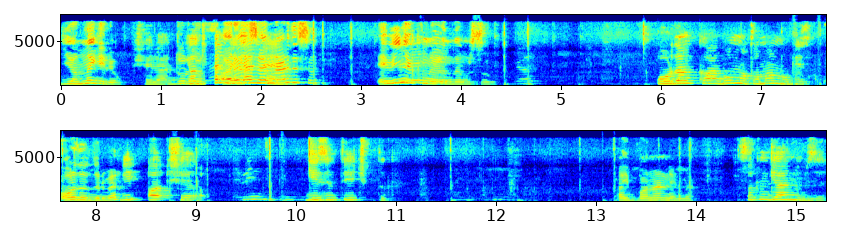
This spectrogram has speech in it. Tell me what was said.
yanına geliyorum. şeyler. Dur ya dur. gelme Aren gelme. sen neredesin? Evin yakınlarında mısın? Oradan kaybolma tamam mı? Biz Orada dur be. bir a- şey gezintiye çıktık. Ay bana ne mi? Sakın gelme bize.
